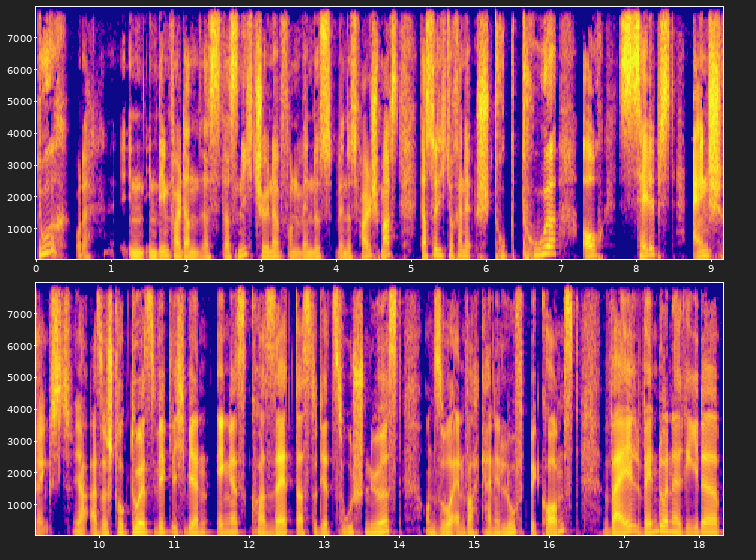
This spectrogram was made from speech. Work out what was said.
durch, oder in, in dem Fall dann das, das Nicht-Schöne von, wenn du es wenn falsch machst, dass du dich durch eine Struktur auch selbst einschränkst. Ja, also Struktur ist wirklich wie ein enges Korsett, das du dir zuschnürst und so einfach keine Luft bekommst, weil wenn du eine Rede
